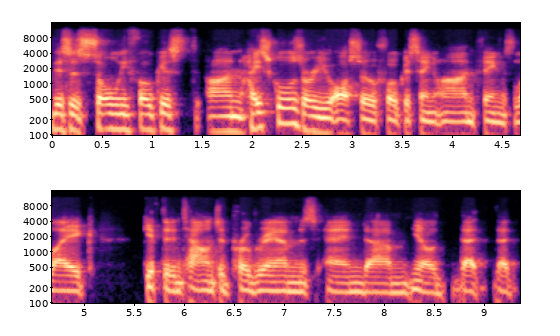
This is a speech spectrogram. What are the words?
this is solely focused on high schools, or are you also focusing on things like gifted and talented programs, and um, you know that that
